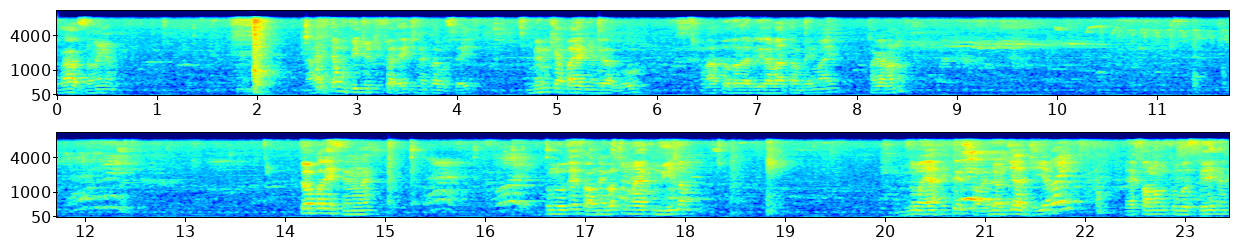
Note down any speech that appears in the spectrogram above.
lasanha. Aí tem um vídeo diferente, né, pra vocês. Mesmo que a Baianinha gravou. O raposão deve gravar também, mas. Tá gravando? Tô aparecendo, né? Como você fala, o negócio não é comida. Não é a refeição, é meu dia a dia. É falando com vocês, né?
